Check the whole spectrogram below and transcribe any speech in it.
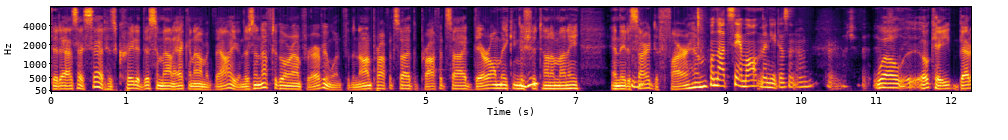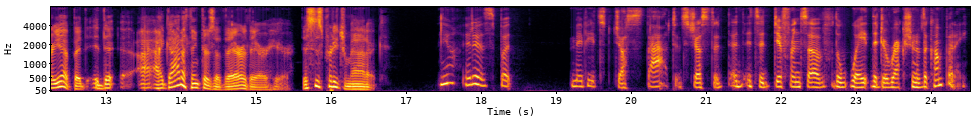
that, as I said, has created this amount of economic value, and there's enough to go around for everyone, for the nonprofit side, the profit side, they're all making a Mm-hmm. shit ton of money, and they decided to fire him. Well, not Sam Altman. He doesn't own very much of it. Well, okay, better yet, but it, I, I got to think there's a there there here. This is pretty dramatic. Yeah, it is, but maybe it's just that. It's just a, a it's a difference of the way the direction of the company.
